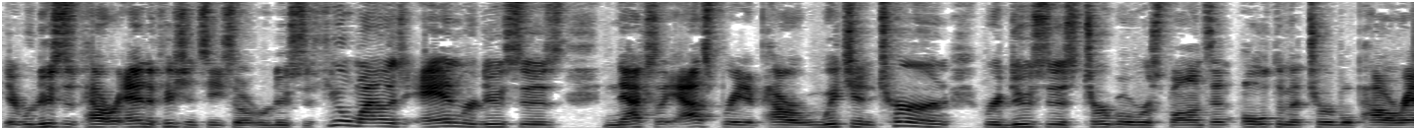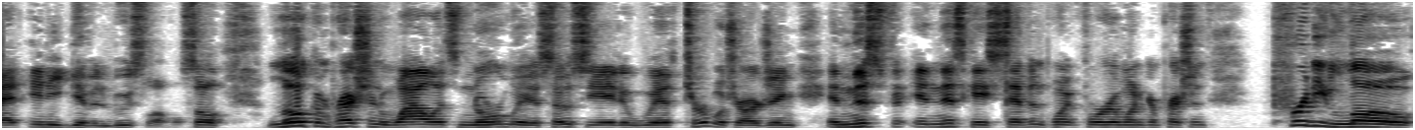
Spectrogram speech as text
it reduces power and efficiency. So it reduces fuel mileage and reduces naturally aspirated power, which in turn reduces turbo response and ultimate turbo power at any given boost level. So low compression, while it's normally associated with turbocharging, in this, in this case, 7.401 compression, pretty low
